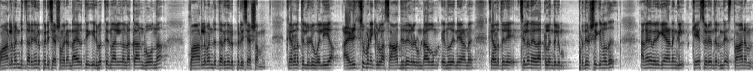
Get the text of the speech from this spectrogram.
പാർലമെന്റ് തെരഞ്ഞെടുപ്പിന് ശേഷം രണ്ടായിരത്തി ഇരുപത്തിനാലിൽ നടക്കാൻ പോകുന്ന പാർലമെന്റ് തെരഞ്ഞെടുപ്പിന് ശേഷം കേരളത്തിൽ ഒരു വലിയ അഴിച്ചുപണിക്കുള്ള സാധ്യതകൾ ഉണ്ടാകും എന്ന് തന്നെയാണ് കേരളത്തിലെ ചില നേതാക്കളെങ്കിലും പ്രതീക്ഷിക്കുന്നത്. അങ്ങനെ വരികയാണെങ്കിൽ കെ സുരേന്ദ്രന്റെ സ്ഥാനം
